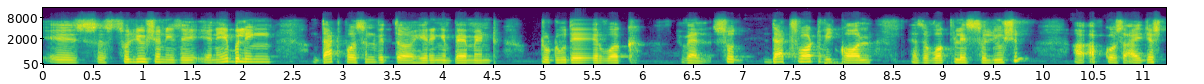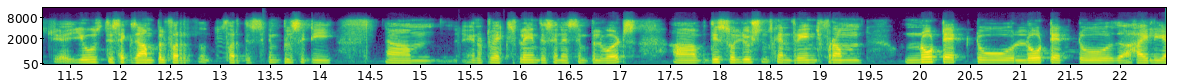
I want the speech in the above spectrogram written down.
is a solution is enabling that person with the hearing impairment to do their work well. So that's what we call as a workplace solution. Uh, of course, I just use this example for for the simplicity, um, you know, to explain this in a simple words. Uh, these solutions can range from no tech to low tech to the highly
